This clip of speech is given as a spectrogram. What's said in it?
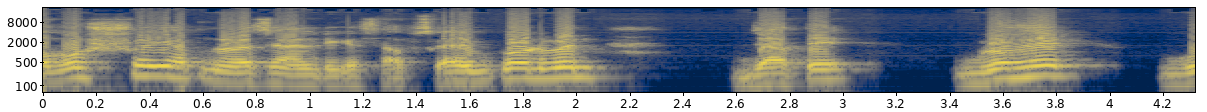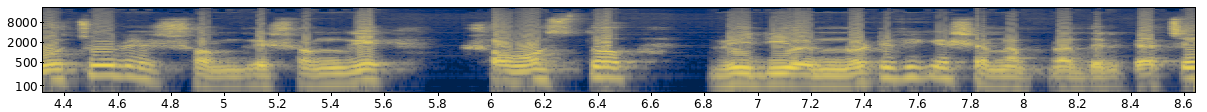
অবশ্যই আপনারা চ্যানেলটিকে সাবস্ক্রাইব করবেন যাতে গ্রহের গোচরের সঙ্গে সঙ্গে সমস্ত ভিডিওর নোটিফিকেশন আপনাদের কাছে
